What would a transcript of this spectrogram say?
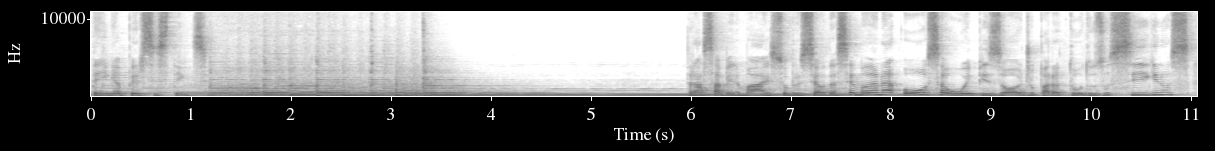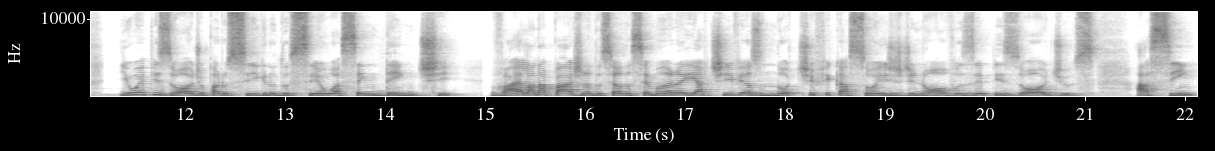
tenha persistência. Para saber mais sobre o céu da semana, ouça o episódio para todos os signos e o episódio para o signo do seu ascendente. Vai lá na página do Céu da Semana e ative as notificações de novos episódios. Assim,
